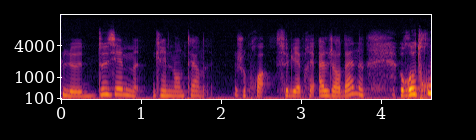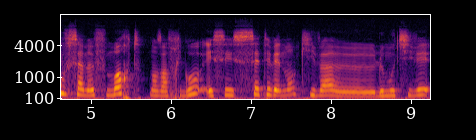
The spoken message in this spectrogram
le deuxième Green Lantern, je crois, celui après Al Jordan, retrouve sa meuf morte dans un frigo et c'est cet événement qui va euh, le motiver,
